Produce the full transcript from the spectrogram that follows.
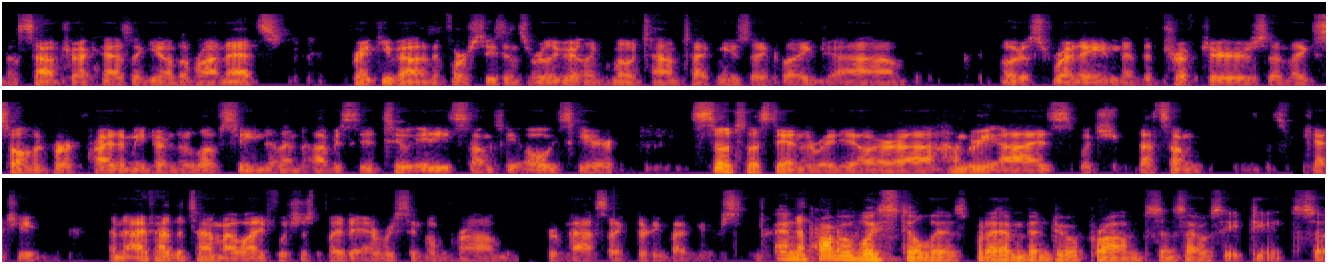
the soundtrack has like you know the Ronettes, Frankie Valli and the Four Seasons, really great like Motown type music, like um, Otis Redding and the Drifters, and like Solomon Burke, Cry to Me during their love scene, and then obviously the two '80s songs you always hear, still to this day on the radio, are uh, "Hungry Eyes," which that song is catchy, and I've had the time of my life, which has played at every single prom for past like 35 years. And probably still is, but I haven't been to a prom since I was 18. So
